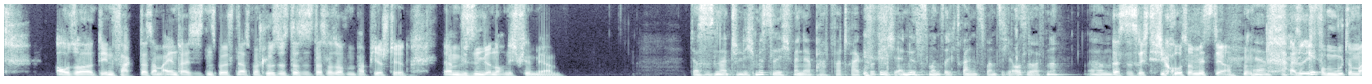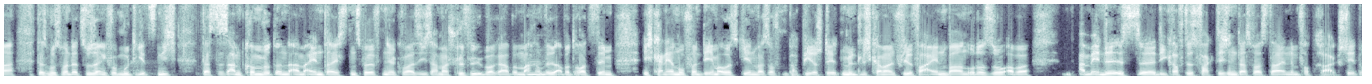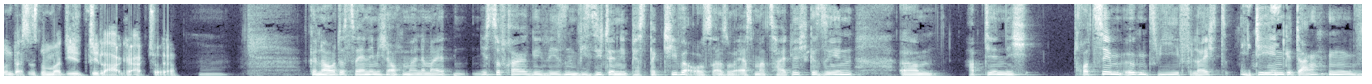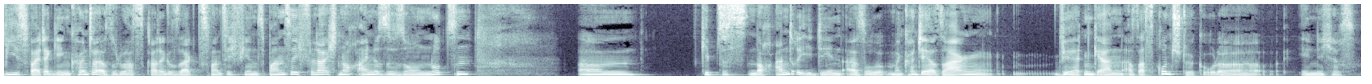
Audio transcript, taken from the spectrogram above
außer den Fakt, dass am 31.12. erstmal Schluss ist, das ist das, was auf dem Papier steht, ähm, wissen wir noch nicht viel mehr. Das ist natürlich misslich, wenn der Pachtvertrag wirklich Ende 2023 ausläuft. Ne? Ähm das ist richtig großer Mist, ja. ja. Also ich vermute mal, das muss man dazu sagen, ich vermute jetzt nicht, dass das Amt kommen wird und am 31.12. ja quasi, ich sag mal, Schlüsselübergabe machen mhm. will. Aber trotzdem, ich kann ja nur von dem ausgehen, was auf dem Papier steht. Mündlich kann man viel vereinbaren oder so, aber am Ende ist äh, die Kraft des Faktischen das, was da in dem Vertrag steht. Und das ist nun mal die, die Lage aktuell. Mhm. Genau, das wäre nämlich auch meine nächste Frage gewesen. Wie sieht denn die Perspektive aus? Also erstmal zeitlich gesehen. Ähm, Habt ihr nicht trotzdem irgendwie vielleicht Ideen, Gedanken, wie es weitergehen könnte? Also du hast gerade gesagt, 2024 vielleicht noch eine Saison nutzen. Ähm, gibt es noch andere Ideen? Also man könnte ja sagen, wir hätten gern Ersatzgrundstücke oder ähnliches.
